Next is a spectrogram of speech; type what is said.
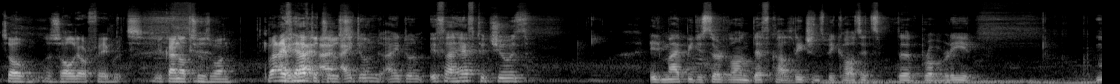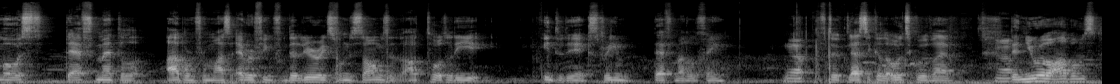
So it's all your favorites. You cannot choose one. But if you have to I- choose, I, I don't. I don't. If I have to choose, it might be the third one, Death Kult Legions, because it's the probably most death metal album from us. Everything from the lyrics, from the songs, that are totally into the extreme death metal thing, yeah, of the classical old school vibe. Yeah. The newer albums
